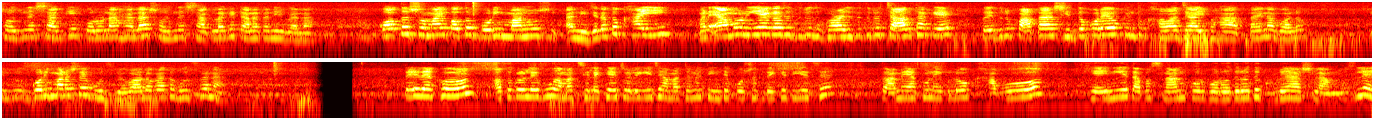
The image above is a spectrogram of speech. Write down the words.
সজনের শাক গিয়ে করোনা হেলা, সজনের শাক লাগে টানাটানির বেলা। কত সময় কত গরিব মানুষ, আর নিজেরা তো খাই মানে এমন ইয়ে গেছে, দুটো ঘরে যদি দুটো চাল থাকে, তো এই দুটো পাতা সিদ্ধ করেও কিন্তু খাওয়া যায় ভাত, তাই না বলো? কিন্তু গরিব মানুষটাই বুঝবে, বড় লোকরা তো বুঝবে না। তো এই দেখো, অতগুলো লেবু আমার ছেলে খেয়ে চলে গিয়েছে, আমার জন্য তিনটে প্রসাদ রেখে দিয়েছে। তো আমি এখন এগুলো খাব, খেয়ে নিয়ে তারপর স্নান করব, রোদে রোদে ঘুরে আসলাম, বুঝলে?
